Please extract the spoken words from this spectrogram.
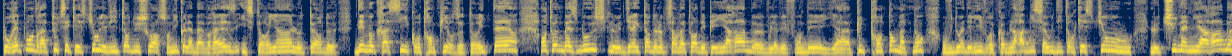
Pour répondre à toutes ces questions, les visiteurs du soir sont Nicolas Bavrez, historien, l'auteur de Démocratie contre empires autoritaire. Antoine Basbous, le directeur de l'Observatoire des pays arabes, vous l'avez fondé il y a plus de 30 ans maintenant. On vous doit des livres comme L'Arabie saoudite en question ou Le tsunami arabe.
